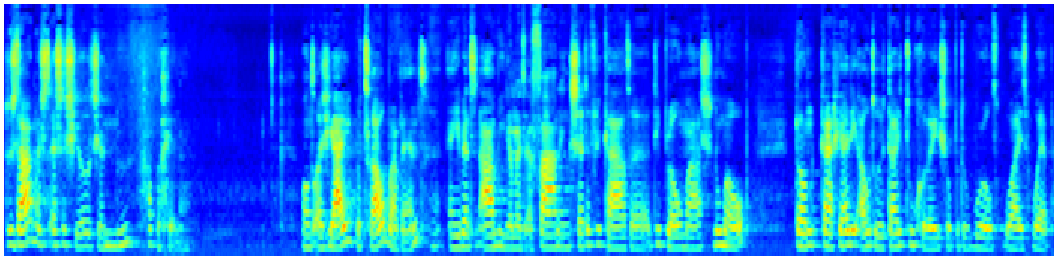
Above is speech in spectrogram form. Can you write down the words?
Dus daarom is het essentieel dat je nu gaat beginnen. Want als jij betrouwbaar bent en je bent een aanbieder met ervaring, certificaten, diploma's, noem maar op, dan krijg jij die autoriteit toegewezen op het World Wide Web.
